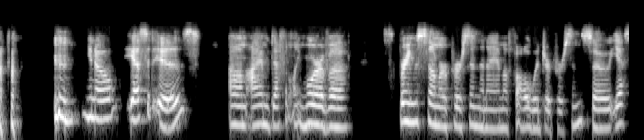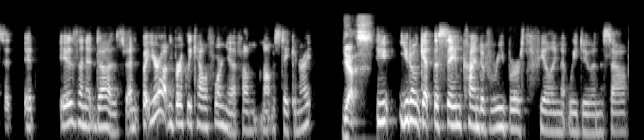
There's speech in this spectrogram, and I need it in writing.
you know, yes, it is. Um, I am definitely more of a spring summer person than I am a fall winter person. So yes, it it is and it does. And but you're out in Berkeley, California, if I'm not mistaken, right? Yes. You you don't get the same kind of rebirth feeling that we do in the South.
